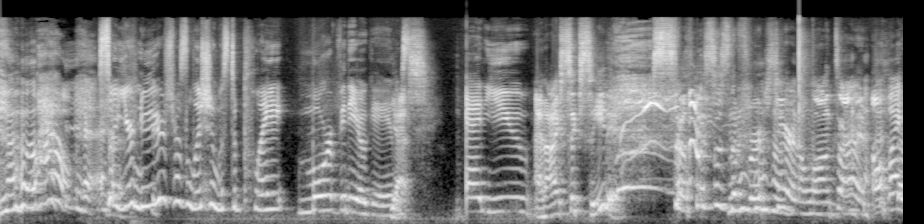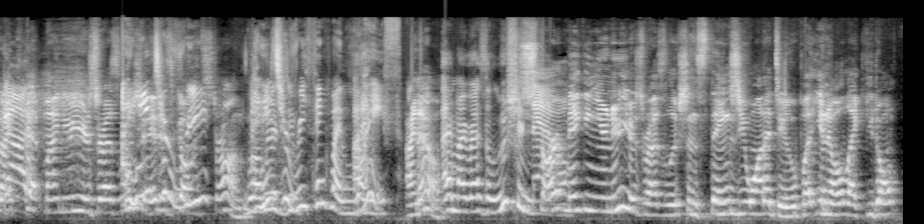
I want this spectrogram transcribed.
No. Wow. Yeah. So your New Year's resolution was to play more video games. Yes. And you And I succeeded. so this was the first year in a long oh time. Oh my that God. I kept my New Year's resolution. need and to it's going re- strong. Well, I need to do- rethink my life. I know. And my resolution now. Start making your New Year's resolutions things you want to do, but you know, like you don't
